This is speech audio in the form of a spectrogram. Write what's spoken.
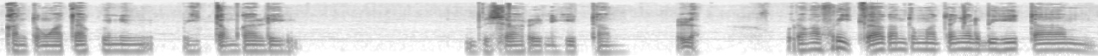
kantong mataku ini hitam kali. Besar ini hitam. Lah orang Afrika kantong matanya lebih hitam.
